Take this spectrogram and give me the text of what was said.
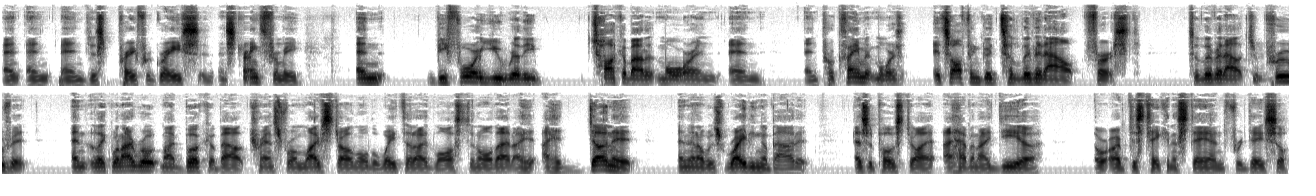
and and and just pray for grace and, and strength for me. And before you really talk about it more and and and proclaim it more, it's often good to live it out first, to live it out to mm-hmm. prove it. And like when I wrote my book about transform lifestyle and all the weight that I'd lost and all that, I I had done it and then I was writing about it, as opposed to I, I have an idea or I've just taken a stand for days. So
